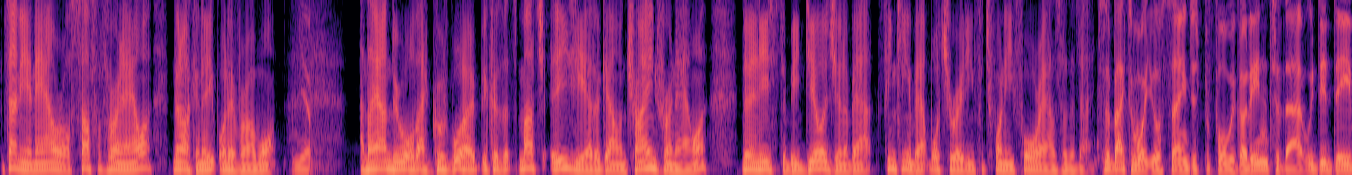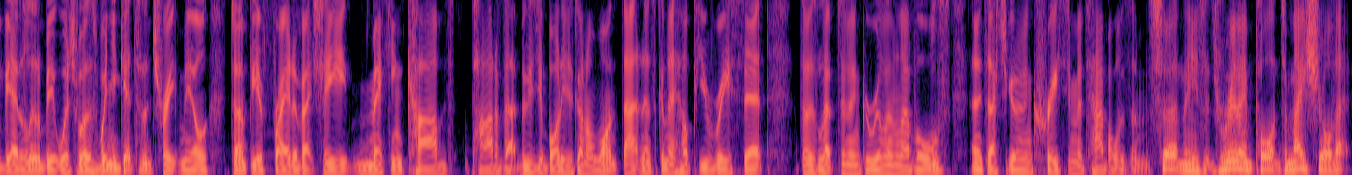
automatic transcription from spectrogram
It's only an hour. I'll suffer for an hour. Then I can eat whatever I want. Yep. And they undo all that good work because it's much easier to go and train for an hour than it is to be diligent about thinking about what you're eating for 24 hours of the day. So back to what you were saying just before we got into that, we did deviate a little bit, which was when you get to the treat meal, don't be afraid of actually making carbs part of that because your body's going to want that and it's going to help you reset those leptin and ghrelin levels and it's actually going to increase your metabolism. certainly is. It's really important to make sure that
